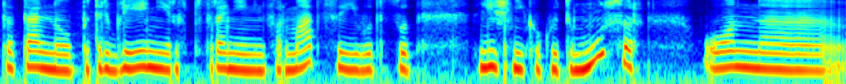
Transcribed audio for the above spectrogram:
тотального потребления и распространения информации, и вот этот вот лишний какой-то мусор, он э,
